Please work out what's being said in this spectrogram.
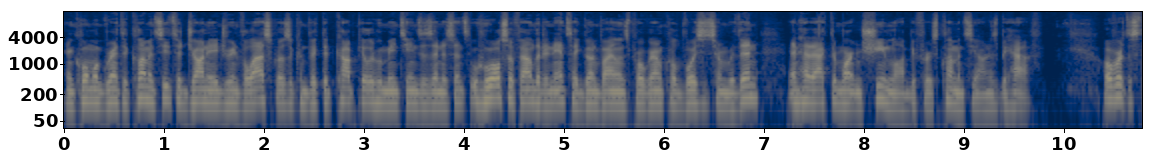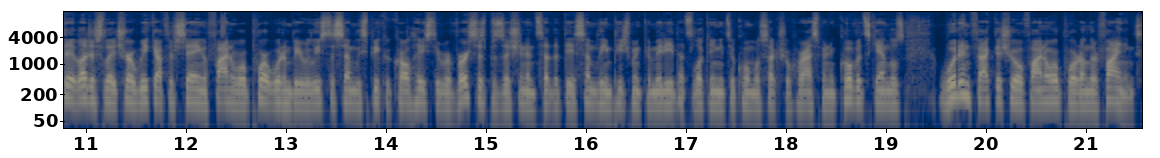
And Cuomo granted clemency to John Adrian Velazquez, a convicted cop killer who maintains his innocence, who also founded an anti gun violence program called Voices from Within and had actor Martin Sheen lobby for his clemency on his behalf. Over at the state legislature, a week after saying a final report wouldn't be released, Assembly Speaker Carl Heastie reversed his position and said that the Assembly Impeachment Committee that's looking into Cuomo's sexual harassment and COVID scandals would in fact issue a final report on their findings.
